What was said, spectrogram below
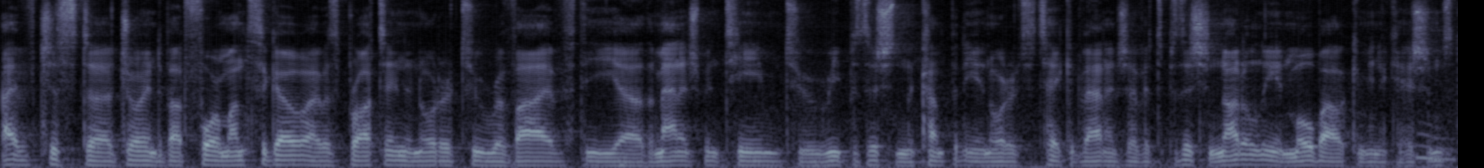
I've just uh, joined about four months ago. I was brought in in order to revive the uh, the management team, to reposition the company in order to take advantage of its position not only in mobile communications, mm.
